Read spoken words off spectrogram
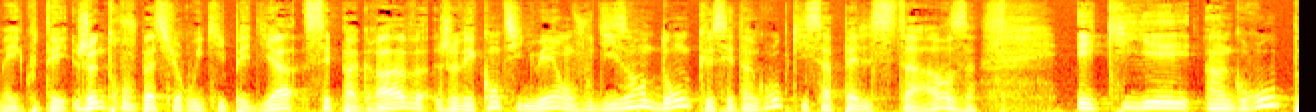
mais écoutez, je ne trouve pas sur Wikipédia, c'est pas grave. Je vais continuer en vous disant donc que c'est un groupe qui s'appelle Stars et qui est un groupe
